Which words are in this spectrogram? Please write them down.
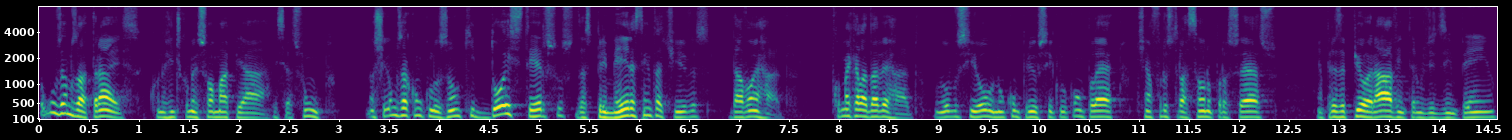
Alguns anos atrás, quando a gente começou a mapear esse assunto, nós chegamos à conclusão que dois terços das primeiras tentativas davam errado. Como é que ela dava errado? O novo CEO não cumpriu o ciclo completo, tinha frustração no processo, a empresa piorava em termos de desempenho.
